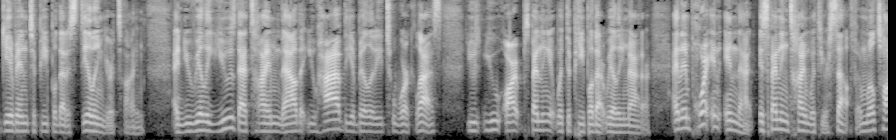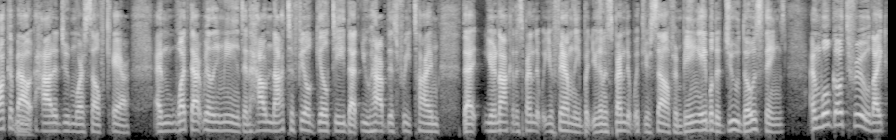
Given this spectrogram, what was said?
give in to people that are stealing your time and you really use that time now that you have the ability to work less you you are spending it with the people that really matter. And important in that is spending time with yourself. And we'll talk about mm. how to do more self-care and what that really means and how not to feel guilty that you have this free time that you're not going to spend it with your family, but you're going to spend it with yourself and being able to do those things. And we'll go through like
